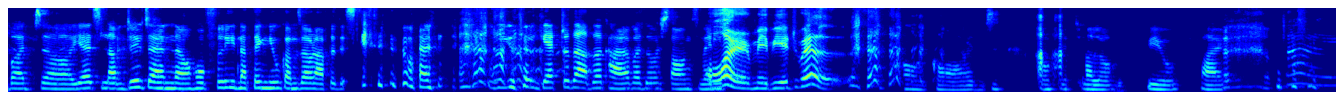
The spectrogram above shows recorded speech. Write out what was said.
But uh, yes, loved it, and uh, hopefully nothing new comes out after this. we will get to the other Khanabadosh songs very soon. or maybe it will Oh God. Okay, chalo. You. Bye. bye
